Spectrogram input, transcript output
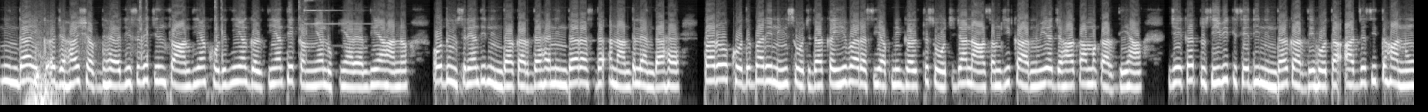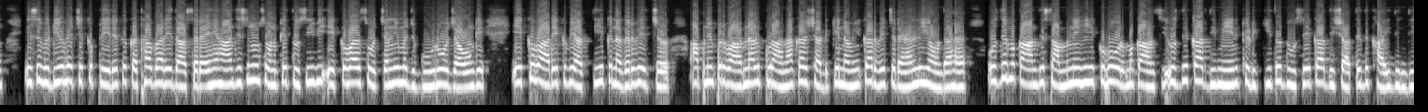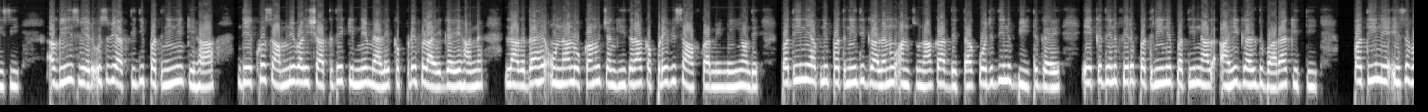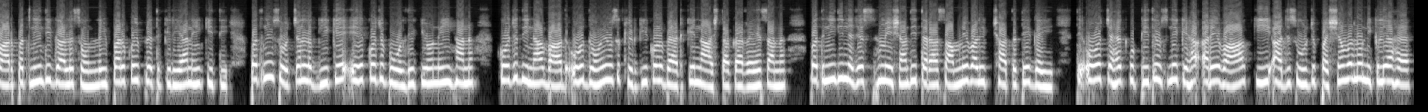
ਨਿੰਦਾ ਇੱਕ ਅਜਿਹਾ ਸ਼ਬਦ ਹੈ, ਜਿਸ ਵਿੱਚ ਇਨਸਾਨ ਦੀਆਂ ਖੁਦ ਦੀਆਂ ਗਲਤੀਆਂ ਤੇ ਕਮੀਆਂ ਲੁਕੀਆਂ ਰਹਿੰਦੀਆਂ ਹਨ। ਉਹ ਦੂਸਰਿਆਂ ਦੀ ਨਿੰਦਾ ਕਰਦਾ ਹੈ, ਨਿੰਦਾ ਰਸ ਦਾ ਆਨੰਦ ਲੈਂਦਾ ਹੈ। ਪਰ ਉਹ ਖੁਦ ਬਾਰੇ ਨਹੀਂ ਸੋਚਦਾ। ਕਈ ਵਾਰ ਅਸੀਂ ਆਪਣੀ ਗਲਤ ਸੋਚ ਜਾਂ ਨਾ ਸਮਝੀ ਕਾਰਨ ਵੀ ਅਜਿਹਾ ਕੰਮ ਕਰਦੇ ਹਾਂ। ਜੇਕਰ ਤੁਸੀਂ ਵੀ ਕਿਸੇ ਦੀ ਨਿੰਦਾ ਕਰਦੇ ਹੋ, ਤਾਂ ਅੱਜ ਅਸੀਂ ਤੁਹਾਨੂੰ ਇਸ ਵੀਡੀਓ ਵਿੱਚ ਇੱਕ ਪ੍ਰੇਰਕ ਕਥਾ ਬਾਰੇ ਦੱਸ ਰਹੇ ਹਾਂ, ਜਿਸ ਨੂੰ ਸੁਣ ਕੇ ਤੁਸੀਂ ਵੀ ਇੱਕ ਵਾਰ ਸੋਚਣ ਲਈ ਮਜਬੂਰ ਹੋ ਜਾਓਗੇ। ਇੱਕ ਵਾਰ ਇੱਕ ਵਿਅਕਤੀ ਇੱਕ ਨਗਰ ਵਿੱਚ ਆਪਣੇ ਪਰਿਵਾਰ ਨਾਲ ਪੁਰਾਣਾ ਘਰ ਛੱਡ ਕੇ ਨਵੇਂ ਘਰ ਵਿੱਚ ਰਹਿਣ ਲਈ ਆਉਂਦਾ ਹੈ। ਉਸਦੇ ਮਕਾਨ ਦੇ ਸਾਹਮਣੇ ਹੀ ਇੱਕ ਹੋਰ ਮਕਾਨ ਸੀ। ਉਸਦੇ ਘਰ ਦੀ ਮੇਨ ਖਿੜਕੀ ਤੋਂ ਦੂਸਰੇ ਘਰ ਦੀ ਛੱਤ ਦਿਖਾਈ ਦਿੰਦੀ ਸੀ। ਅਗਲੀ ਸਵੇਰ ਉਸ ਵਿਅਕਤੀ ਦੀ ਪਤਨੀ ਨੇ ਕਿਹਾ, ਦੇਖੋ, ਸਾਹਮਣੇ ਵਾਲੀ ਛੱਤ ਤੇ ਕਿੰਨੇ ਮੈਲੇ ਕੱਪੜੇ ਫੈਲਾਏ ਗਏ ਹਨ। ਲੱਗਦਾ ਹੈ ਉਹਨਾਂ ਲੋਕਾਂ ਨੂੰ ਚੰਗੀ ਤਰ੍ਹਾਂ ਕੱਪੜੇ ਵੀ ਸਾਫ਼ ਕਰਨੇ ਨਹੀਂ ਆਉਂਦੇ। ਪਤੀ ਨੇ ਆਪਣੀ ਪਤਨੀ ਦੀ ਗੱਲ ਨੂੰ ਅਣਸੁਣਾ ਕਰ ਦਿੱਤਾ। ਕੁਝ ਦਿਨ ਬੀਤ ਗਏ। ਇੱਕ ਦਿਨ ਫਿਰ ਪਤਨੀ ਨੇ ਪਤੀ ਨਾਲ ਆਹੀ ਗੱਲ ਦੁਬਾਰਾ ਕੀਤੀ। ਪਤੀ ਨੇ ਇਸ ਵਾਰ ਪਤਨੀ ਦੀ ਗੱਲ ਸੁਣ ਲਈ, ਪਰ ਕੋਈ ਪ੍ਰਤੀਕਿਰਿਆ ਨਹੀਂ ਕੀਤੀ। ਪਤਨੀ ਸੋਚਣ ਲੱਗੀ ਕਿ ਇਹ ਕੁਝ ਬੋਲਦੇ ਕਿਉਂ ਨਹੀਂ ਹਨ। ਕੁਝ ਦਿਨਾਂ ਬਾਅਦ ਉਹ ਦੋਵੇਂ ਉਸ ਖਿੜਕੀ ਕੋਲ ਬੈਠ ਕੇ ਨਾਸ਼ਤਾ ਕਰ ਰਹੇ ਸਨ। ਪਤਨੀ ਦੀ ਨਜ਼ਰ ਹਮੇਸ਼ਾ ਦੀ ਤਰ੍ਹਾਂ ਸਾਹਮਣੇ ਵਾਲੀ ਛੱਤ ਤੇ ਗਈ ਤੇ ਉਹ ਚਹਿਕ ਉੱਠੀ ਤੇ ਉਸਨੇ ਕਿਹਾ, ਅਰੇ ਵਾਹ, ਕੀ ਅੱਜ ਸੂਰਜ ਪੱਛਮ ਵੱਲੋਂ ਨਿਕਲਿਆ ਹੈ?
